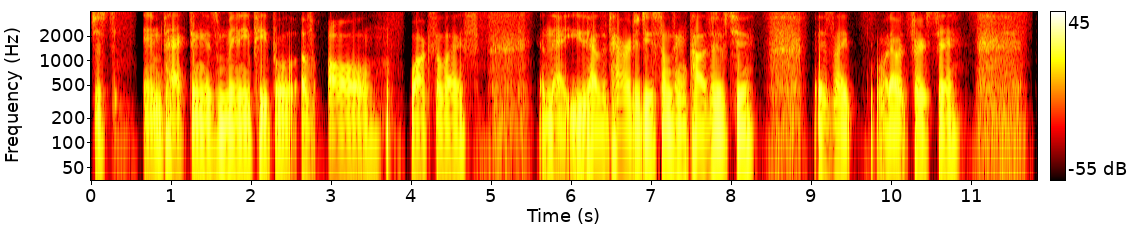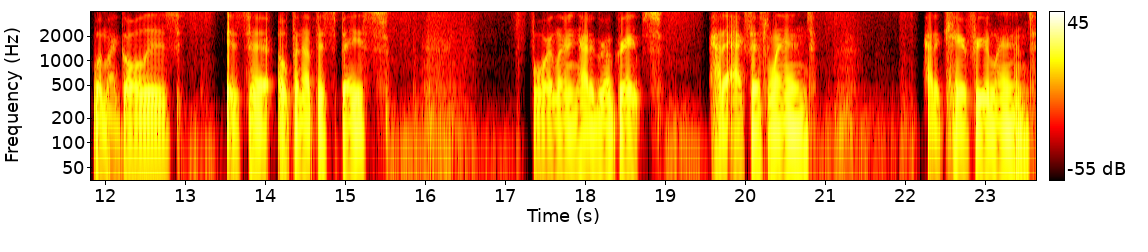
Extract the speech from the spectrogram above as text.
just impacting as many people of all walks of life and that you have the power to do something positive too is like what I would first say. What my goal is, is to open up this space for learning how to grow grapes, how to access land, how to care for your land,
